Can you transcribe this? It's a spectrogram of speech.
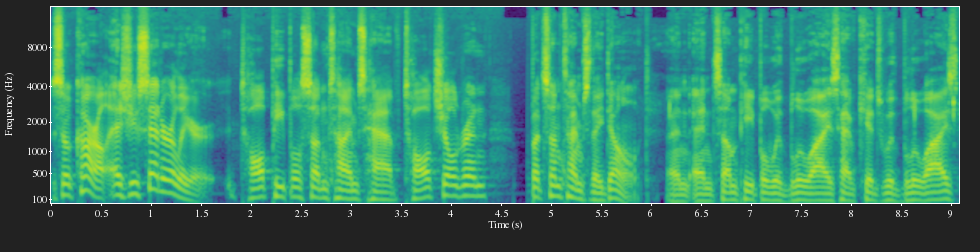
So, Carl, as you said earlier, tall people sometimes have tall children, but sometimes they don't. And and some people with blue eyes have kids with blue eyes,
